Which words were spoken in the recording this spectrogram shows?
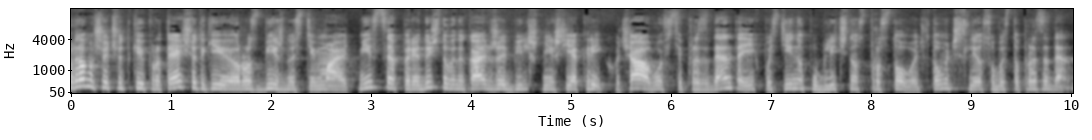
При тому, що чутки про те, що такі розбіжності мають місце, періодично виникають вже більш ніж як рік. Хоча в офісі президента їх постійно публічно спростовують, в тому числі особисто президент.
